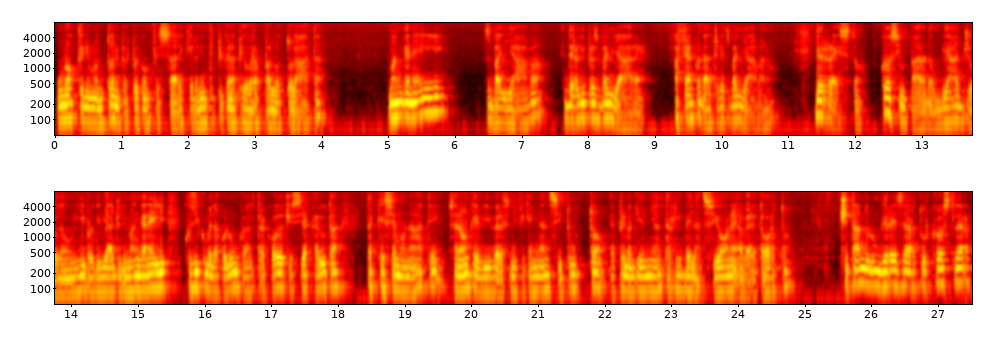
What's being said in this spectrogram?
un occhio di montone per poi confessare che era niente più che una piovra appallottolata, Manganelli sbagliava ed era lì per sbagliare, a fianco ad altri che sbagliavano. Del resto, cosa si impara da un viaggio, da un libro di viaggio di Manganelli, così come da qualunque altra cosa ci sia accaduta da che siamo nati, se non che vivere significa innanzitutto e prima di ogni altra rivelazione avere torto? Citando l'ungherese Arthur Kostler,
